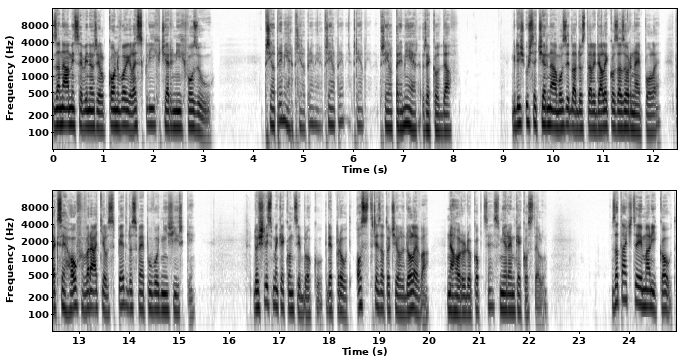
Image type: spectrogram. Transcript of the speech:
Za námi se vynořil konvoj lesklých černých vozů. Přijel premiér, přijel premiér, přijel premiér, přijel premiér, přijel premiér, řekl Dav. Když už se černá vozidla dostali daleko za zorné pole, tak se Houf vrátil zpět do své původní šířky. Došli jsme ke konci bloku, kde prout ostře zatočil doleva, nahoru do kopce směrem ke kostelu. V zatáčce je malý kout,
